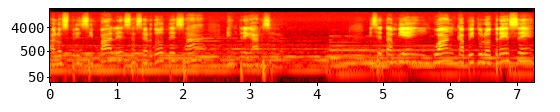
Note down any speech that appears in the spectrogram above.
a los principales sacerdotes a entregárselo. Dice también Juan capítulo 13,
